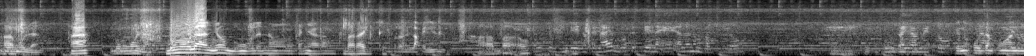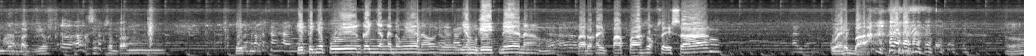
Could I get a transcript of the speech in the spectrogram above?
Bumulan. ha? Bumulan. Bungulan, yun. Bungulan ng kanyang variety. Sobrang laki niyan. Haba, oh. hindi na kinaya. Buti tina eh, ano ng bagyo. Kaya may to. Kinukulang ko nga ng mga bagyo. Kasi sobrang. Kita nyo po yung kanyang ano yan, oh. Yung, yung gate na yan, oh. Para kayo papasok sa isang Ano? kuweba. oh,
